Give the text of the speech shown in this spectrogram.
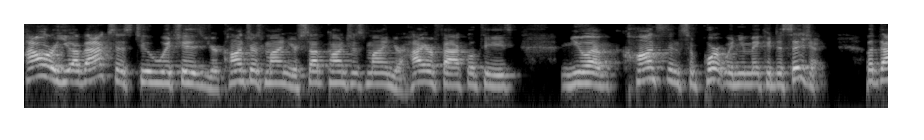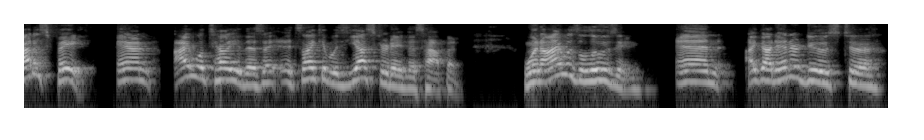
power you have access to, which is your conscious mind, your subconscious mind, your higher faculties. You have constant support when you make a decision. But that is faith. And I will tell you this it's like it was yesterday this happened. When I was losing, and I got introduced to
